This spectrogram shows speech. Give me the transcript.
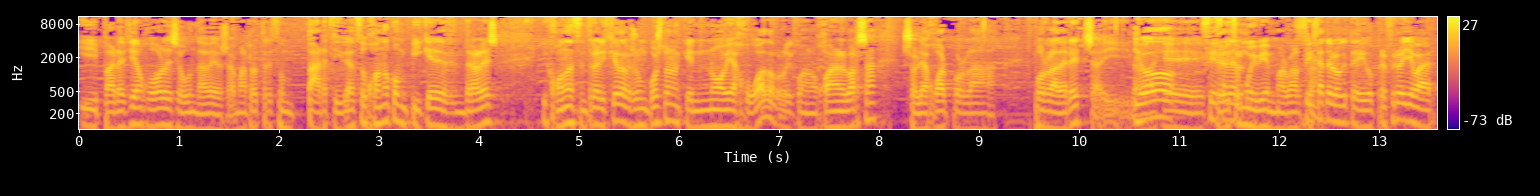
y parecía un jugador de segunda B. O sea, Marrota hizo un partidazo jugando con Piqué de centrales y jugando de central izquierdo, que es un puesto en el que no había jugado, porque cuando jugaba en el Barça solía jugar por la por la derecha y la Yo, que, hizo muy bien Mar Bartra. Fíjate lo que te digo, prefiero llevar,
